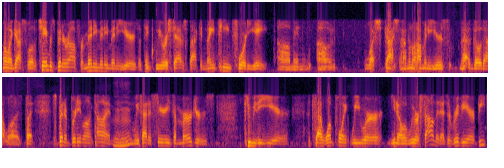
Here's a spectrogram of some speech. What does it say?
Oh my gosh! Well, the chamber's been around for many, many, many years. I think we were established back in 1948, um, and uh, what, gosh, I don't know how many years ago that was, but it's been a pretty long time. Mhm. And we've had a series of mergers through the year. It's at one point we were, you know, we were founded as a Riviera Beach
